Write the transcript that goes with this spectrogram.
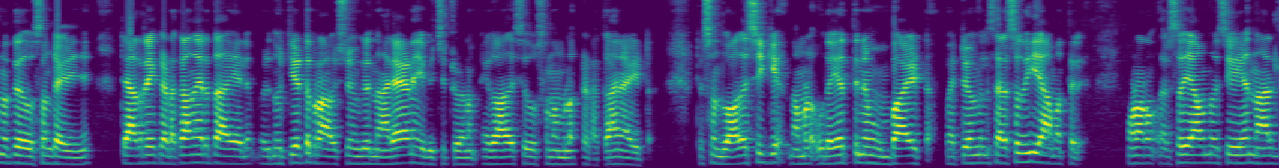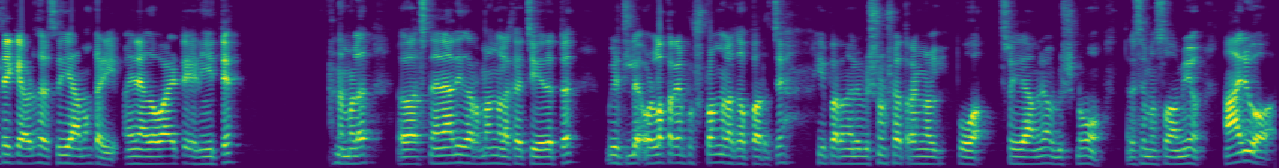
അന്നത്തെ ദിവസം കഴിഞ്ഞ് രാത്രി കിടക്കാൻ നേരത്തായാലും ഒരു നൂറ്റിയെട്ട് പ്രാവശ്യമെങ്കിലും നാരായണ ജപിച്ചിട്ട് വേണം ഏകാദശി ദിവസം നമ്മൾ കിടക്കാനായിട്ട്. ദിവസം ദ്വാദശിക്ക് നമ്മൾ ഉദയത്തിന് മുമ്പായിട്ട് പറ്റുമെങ്കിൽ സരസ്വതി യാമത്തിൽ ഉണർന്ന് സരസ്വതി യാമം വെച്ച് കഴിഞ്ഞാൽ നാലരയ്ക്ക് അവിടെ സരസ്വതി യാമം കഴിയും അതിനകമായിട്ട് എണീറ്റ് നമ്മൾ സ്നാനാദി കർമ്മങ്ങളൊക്കെ ചെയ്തിട്ട് വീട്ടിൽ ഉള്ളത്രയും പുഷ്പങ്ങളൊക്കെ പറിച്ച് ഈ പറഞ്ഞ പോലെ വിഷ്ണു ക്ഷേത്രങ്ങളിൽ പോവാം. ശ്രീരാമനോ വിഷ്ണുവോ നരസിംഹസ്വാമിയോ ആരും ആവാം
